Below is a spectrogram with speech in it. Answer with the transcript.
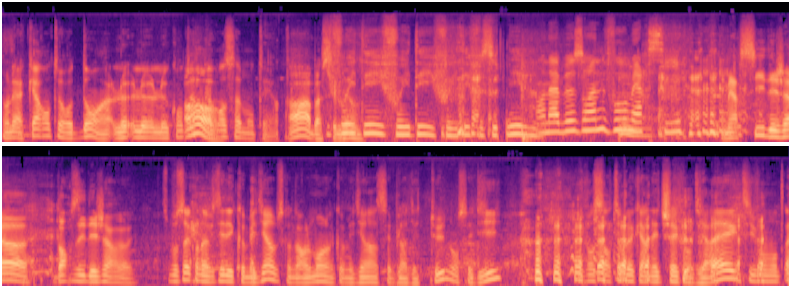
On est à 40 euros dedans. hein. Le, le- le compteur Oh. commence à monter. hein. ah bah Il faut bien aider, il faut aider, il faut aider, il faut soutenir. On a besoin de vous, merci. merci déjà d'ores et déjà ouais. C'est pour ça qu'on a invité des comédiens, parce que normalement, un comédien, c'est blindé de thunes, on s'est dit. Ils vont sortir le carnet de chèques en direct, ils vont montrer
